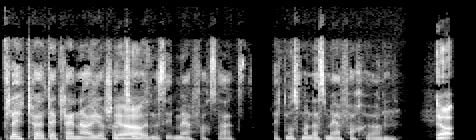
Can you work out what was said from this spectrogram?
Vielleicht hört der kleine Aljoscha ja. zu, wenn du es ihm mehrfach sagst. Vielleicht muss man das mehrfach hören. Ja,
